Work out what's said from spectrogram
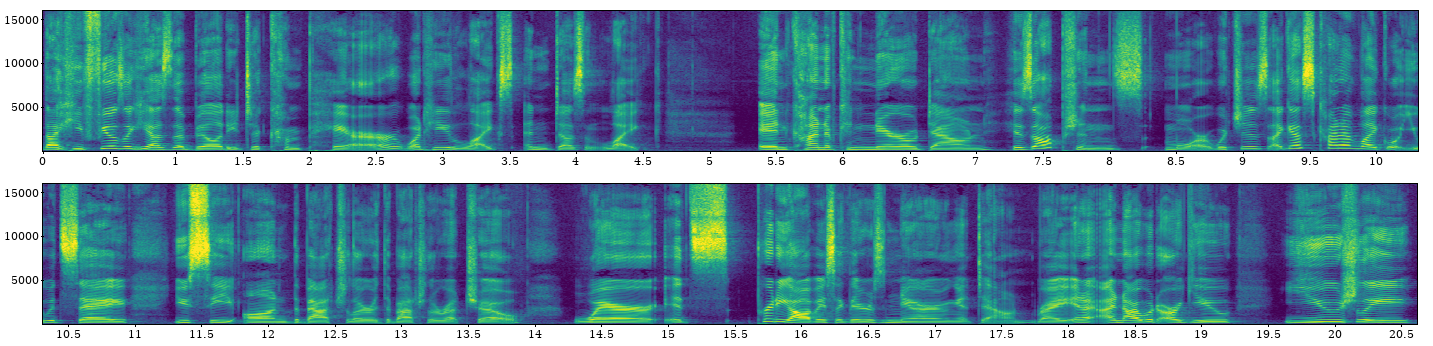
that he feels like he has the ability to compare what he likes and doesn't like and kind of can narrow down his options more, which is, I guess, kind of like what you would say you see on The Bachelor, The Bachelorette show, where it's pretty obvious, like they're just narrowing it down, right? And I, and I would argue, usually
